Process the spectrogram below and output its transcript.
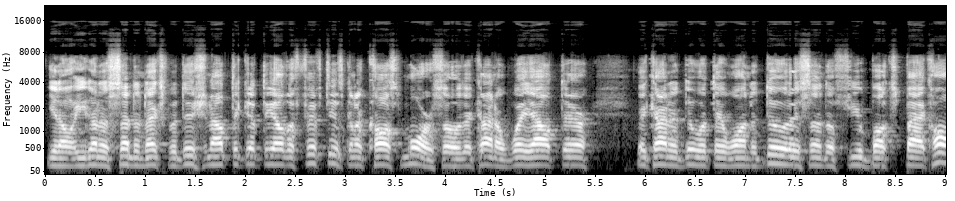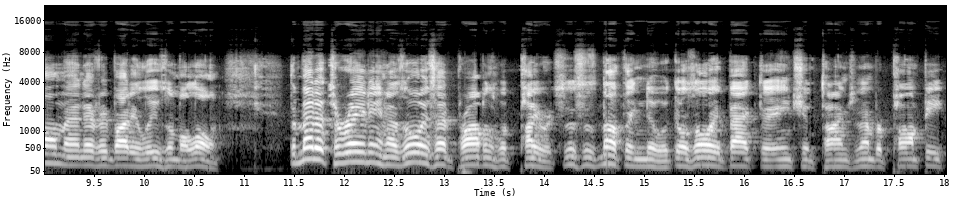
you know, you're going to send an expedition out to get the other 50, it's going to cost more. So they're kind of way out there. They kind of do what they want to do. They send a few bucks back home and everybody leaves them alone. The Mediterranean has always had problems with pirates. This is nothing new. It goes all the way back to ancient times. Remember Pompey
